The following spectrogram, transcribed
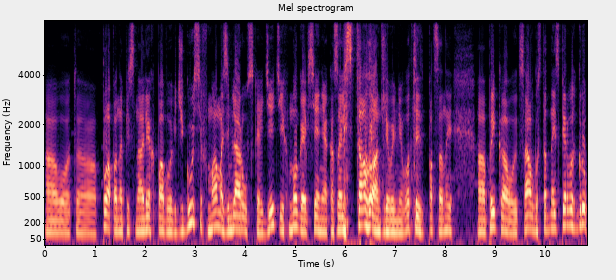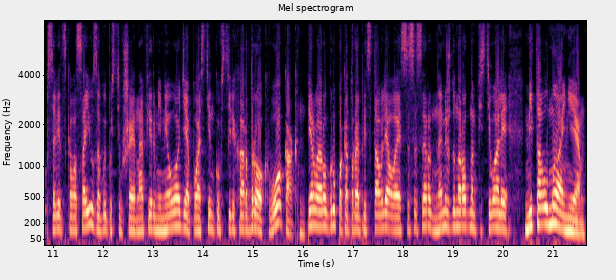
А, вот. Э, папа написано Олег Павлович Гусев, мама земля русская, дети их много, и все они оказались талантливыми. Вот и пацаны а, прикалываются. Август одна из первых групп Советского Союза, выпустившая на фирме Мелодия пластинку в стиле хард-рок. Во как! Первая рок-группа, которая представляла СССР на международном фестивале Металлмания.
